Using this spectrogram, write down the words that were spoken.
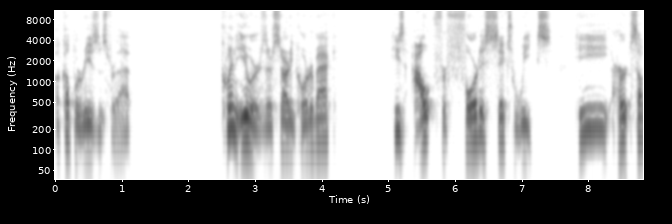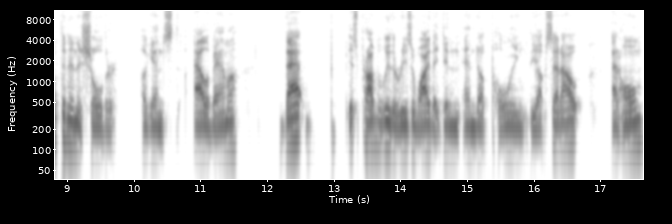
a couple reasons for that. Quinn Ewers, their starting quarterback, he's out for four to six weeks. He hurt something in his shoulder against Alabama. That is probably the reason why they didn't end up pulling the upset out at home.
